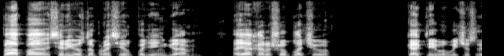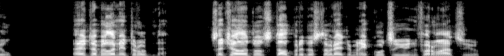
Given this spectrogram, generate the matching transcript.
папа серьезно просил по деньгам. А я хорошо плачу. Как ты его вычислил? Это было нетрудно. Сначала тот стал предоставлять мне куцую информацию,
